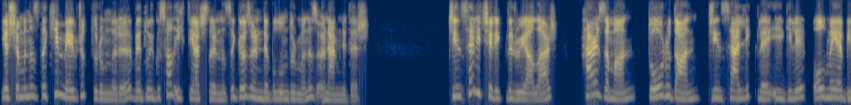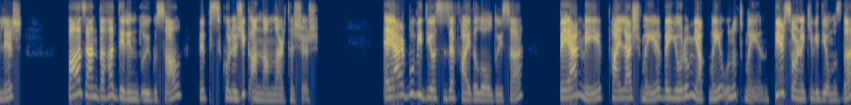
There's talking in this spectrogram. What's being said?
yaşamınızdaki mevcut durumları ve duygusal ihtiyaçlarınızı göz önünde bulundurmanız önemlidir. Cinsel içerikli rüyalar her zaman doğrudan cinsellikle ilgili olmayabilir, bazen daha derin duygusal ve psikolojik anlamlar taşır. Eğer bu video size faydalı olduysa, beğenmeyi, paylaşmayı ve yorum yapmayı unutmayın. Bir sonraki videomuzda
